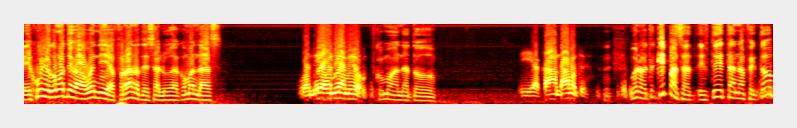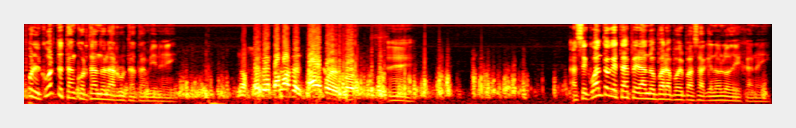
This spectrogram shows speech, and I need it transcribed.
Eh, Julio, ¿cómo te va? Buen día, Fernando te saluda, ¿cómo andás? Buen día, buen día, amigo. ¿Cómo anda todo? Y acá andamos. Bueno, ¿qué pasa? ¿Ustedes están afectados por el corte o están cortando la ruta también ahí? Nosotros estamos afectados por el corte. Eh. ¿Hace cuánto que está esperando para poder pasar que no lo dejan ahí?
